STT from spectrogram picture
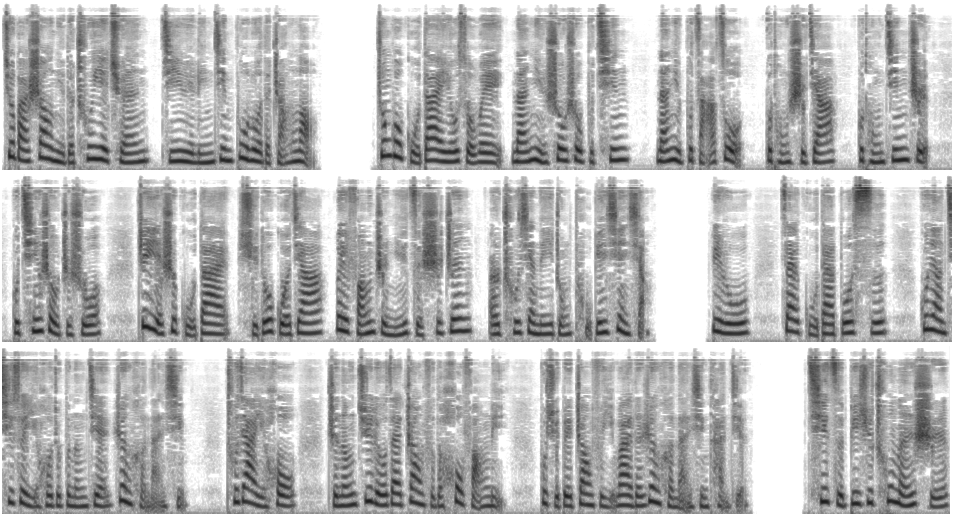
就把少女的出夜权给予邻近部落的长老。中国古代有所谓男女授受不亲、男女不杂作、不同世家、不同金制、不亲授之说，这也是古代许多国家为防止女子失贞而出现的一种普遍现象。例如，在古代波斯，姑娘七岁以后就不能见任何男性，出嫁以后只能居留在丈夫的后房里。不许被丈夫以外的任何男性看见。妻子必须出门时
